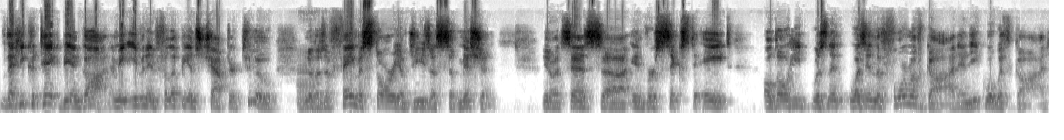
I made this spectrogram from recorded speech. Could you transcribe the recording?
that he could take being God. I mean, even in Philippians chapter two, you know, there's a famous story of Jesus' submission. You know, it says uh, in verse six to eight, although he was in, was in the form of God and equal with God,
